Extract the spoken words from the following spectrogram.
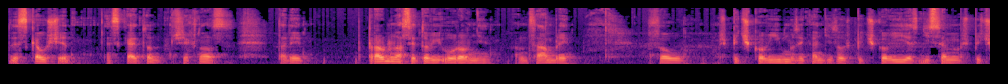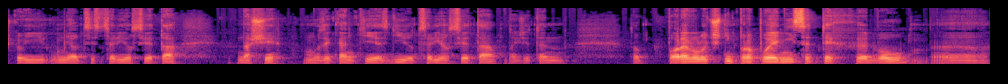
dneska už je, dneska je to všechno tady opravdu na světový úrovni. Ansámbly jsou špičkoví, muzikanti jsou špičkoví, jezdí sem špičkoví umělci z celého světa, naši muzikanti jezdí do celého světa, takže ten, to porevoluční propojení se těch dvou e,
